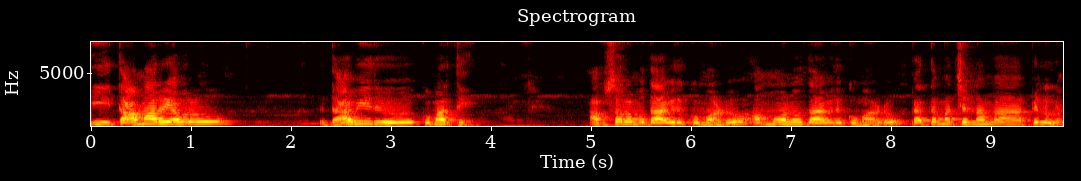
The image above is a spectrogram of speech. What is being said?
ఈ తామారు ఎవరు? దావీదు కుమార్తె. అప్సరము దావిదు కుమారుడు అమ్మోను దావిదు కుమారుడు పెద్దమ్మ చిన్నమ్మ పిల్లలు.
